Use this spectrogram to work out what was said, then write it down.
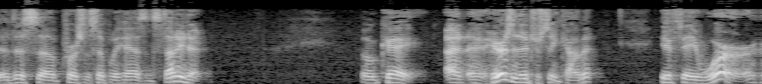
This uh, person simply hasn't studied it. Okay, and uh, here's an interesting comment. If they were,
